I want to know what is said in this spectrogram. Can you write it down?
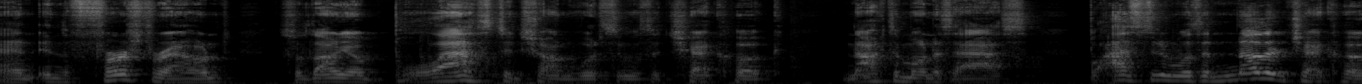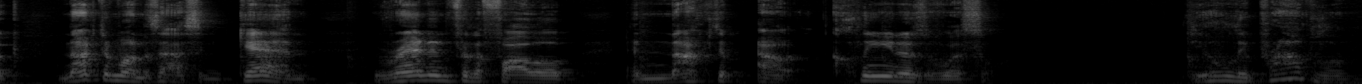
and in the first round, Saldana blasted Sean Woodson with a check hook, knocked him on his ass, blasted him with another check hook, knocked him on his ass again, ran in for the follow up, and knocked him out clean as a whistle. The only problem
